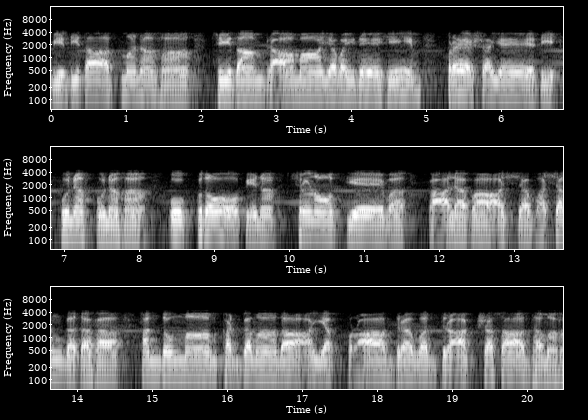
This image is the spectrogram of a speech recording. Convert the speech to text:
विदितात्मनः। सीतां रामाय वैदेहीं प्रेषयेदि पुनः पुनः। उक्तोऽपि न शृणोत्येव कालपाशवशङ्गतः हन्तुं मां खड्गमादाय प्राद्रवद्राक्षसाधमः।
